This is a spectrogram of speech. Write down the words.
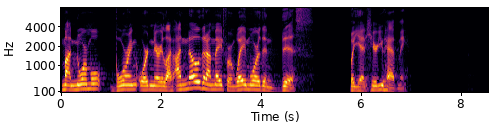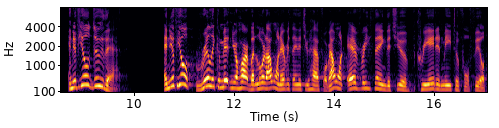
My normal, boring, ordinary life. I know that I'm made for way more than this, but yet here you have me. And if you'll do that, and if you'll really commit in your heart, but Lord, I want everything that you have for me. I want everything that you have created me to fulfill.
